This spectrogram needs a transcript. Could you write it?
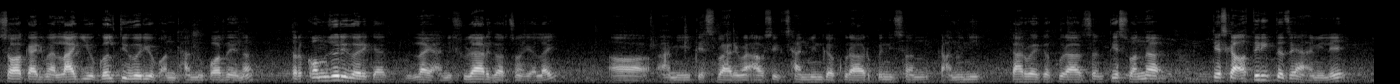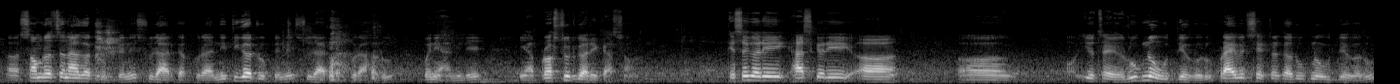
सहकारीमा लागियो गल्ती गरियो भन्ने ठान्नु पर्दैन। तर कमजोरी गरेकालाई हामी सुधार गर्छौँ यसलाई। हामी त्यसबारेमा आवश्यक छानबिनका कुराहरू पनि छन् कानुनी कारवाहीका कुराहरू छन्। त्यसभन्दा त्यसका अतिरिक्त चाहिँ हामीले संरचनागत रूपले नै सुधारका कुरा नीतिगत रूपले नै सुधारका कुराहरू पनि हामीले यहाँ प्रस्तुत गरेका छौँ। त्यसै गरी खास गरी यो चाहिँ रुग्न उद्योगहरू प्राइभेट सेक्टरका रुग्न उद्योगहरू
